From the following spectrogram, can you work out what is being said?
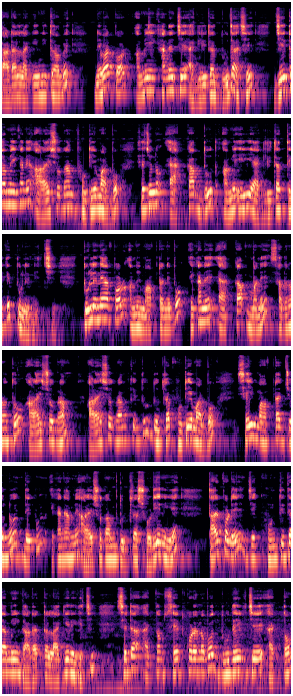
গার্ডার লাগিয়ে নিতে হবে। নেবার পর আমি এখানে যে এক লিটার দুধ আছে, যেহেতু আমি এখানে আড়াইশো গ্রাম ফুটিয়ে মারবো, সেজন্য এক কাপ দুধ আমি এই এক লিটার থেকে তুলে নিচ্ছি। তুলে নেওয়ার পর আমি মাপটা নেব। এখানে এক কাপ মানে সাধারণত আড়াইশো গ্রাম আড়াইশো গ্রাম কিন্তু দুধটা ফুটিয়ে মারবো। সেই মাপটার জন্য দেখুন, এখানে আমি আড়াইশো গ্রাম দুধটা সরিয়ে নিয়ে, তারপরে যে খুন্তিতে আমি গাডারটা লাগিয়ে রেখেছি, সেটা একদম সেট করে নেব। দুধের যে একদম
